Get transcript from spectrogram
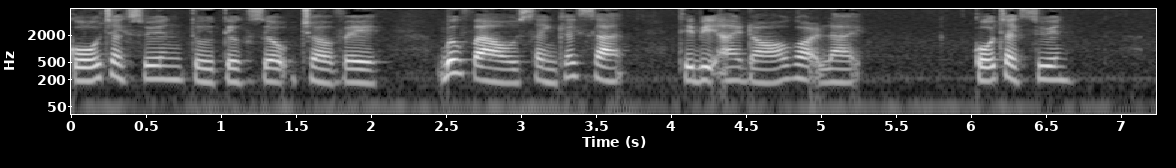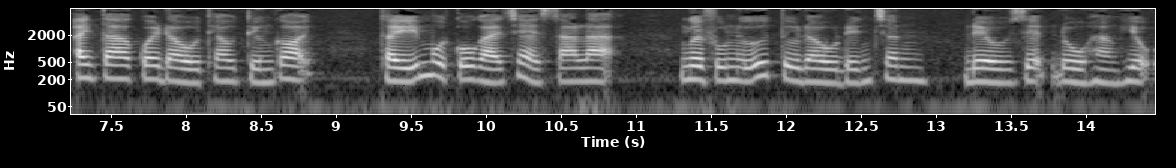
Cố Trạch Xuyên từ tiệc rượu trở về, Bước vào sảnh khách sạn Thì bị ai đó gọi lại. Cố Trạch Xuyên. Anh ta quay đầu theo tiếng gọi, Thấy một cô gái trẻ xa lạ, Người phụ nữ từ đầu đến chân Đều diện đồ hàng hiệu.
